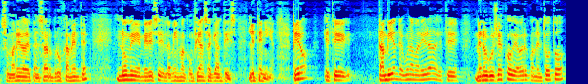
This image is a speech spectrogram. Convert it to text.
su manera de pensar bruscamente, no me merece la misma confianza que antes le tenía. Pero, este, también de alguna manera, este, me enorgullezco de haber con el Toto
